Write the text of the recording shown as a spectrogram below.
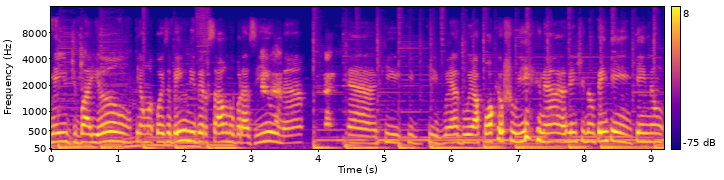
meio de baião, que é uma coisa bem universal no Brasil, né? É, que, que, que, é do Iapoca ao Chuí, né? A gente não tem quem, quem não...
